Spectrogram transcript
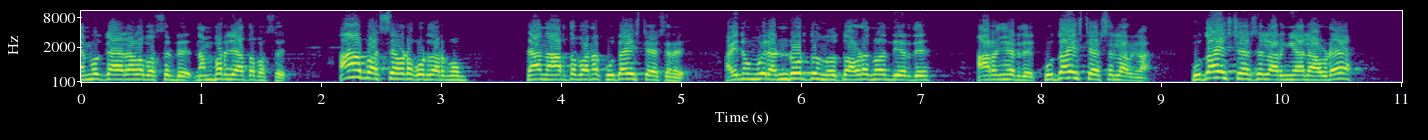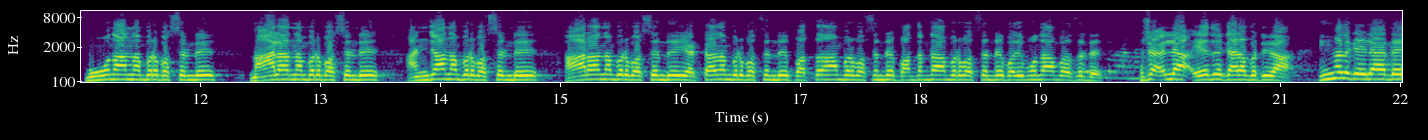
നമുക്ക് കയറാനുള്ള ബസ് ഉണ്ട്. നമ്പർ ഇല്ലാത്ത ബസ് ആ ബസ് എവിടെ കൊടുത്ത് ഇറങ്ങും? ഞാൻ നേരത്തെ പറഞ്ഞ കുതായി സ്റ്റേഷന് അതിന് മുമ്പ് രണ്ടോടത്ത് നിർത്തും. അവിടെ നിങ്ങൾ എന്ത് ചെയ്യരുത്? ഇറങ്ങരുത്. കുതായി സ്റ്റേഷനിൽ ഇറങ്ങാം കുതായി സ്റ്റേഷനിൽ ഇറങ്ങിയാൽ അവിടെ മൂന്നാം നമ്പർ ബസ് ഉണ്ട് നാലാം നമ്പർ ബസ് ഉണ്ട് അഞ്ചാം നമ്പർ ബസ് ഉണ്ട് ആറാം നമ്പർ ബസ് ഉണ്ട് എട്ടാം നമ്പർ ബസ് ഉണ്ട് പത്താം നമ്പർ ബസ് ഉണ്ട് പന്ത്രണ്ടാം നമ്പർ ബസ് ഉണ്ട് പതിമൂന്നാം ബസ് ഉണ്ട് പക്ഷെ അല്ല ഏത് കയറാൻ പറ്റില്ല. നിങ്ങൾ കയ്യിലാണ്ട്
